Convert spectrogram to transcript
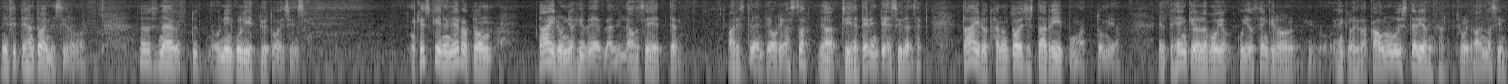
niin sitten hän toimii silloin. Nämä niin kuin liittyy toisiinsa. Keskeinen ero on taidon ja hyveen välillä on se, että Aristoteleen teoriassa ja siinä perinteessä yleensä taidothan on toisistaan riippumattomia. Että henkilölle voi, kun jos henkilö on, henkilö on hyvä kaunoluistelija, niin oli Annasin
